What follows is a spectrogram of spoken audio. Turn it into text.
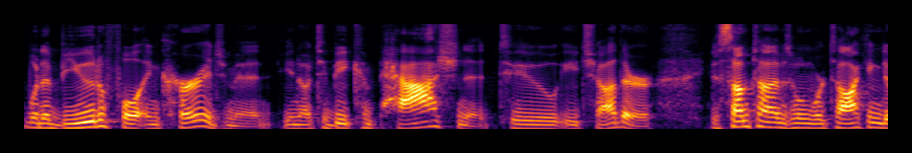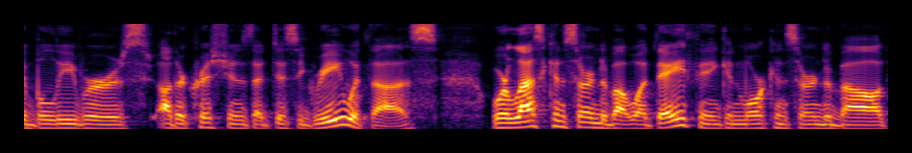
what a beautiful encouragement, you know, to be compassionate to each other. You know, sometimes when we're talking to believers, other Christians that disagree with us, we're less concerned about what they think and more concerned about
